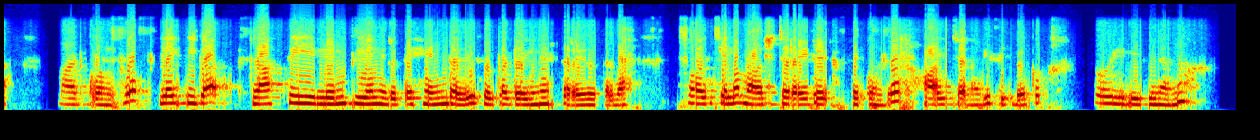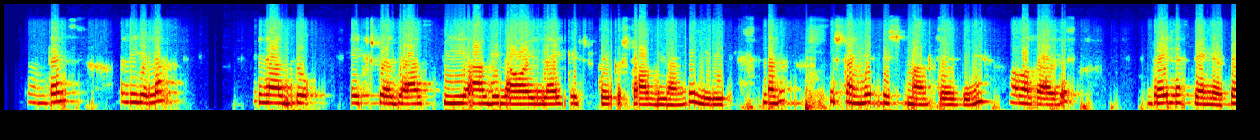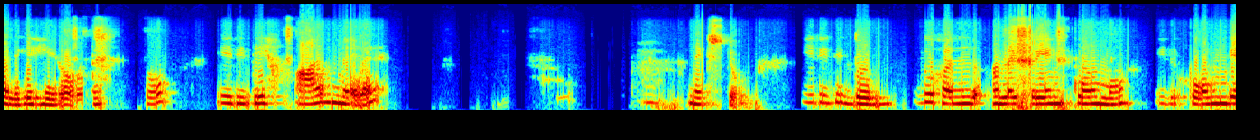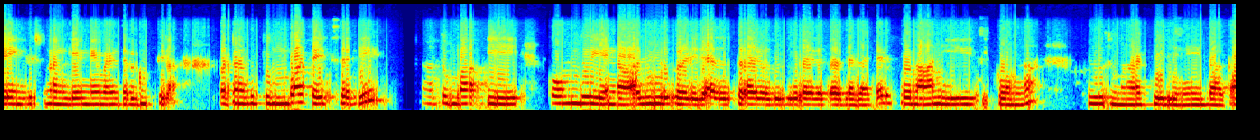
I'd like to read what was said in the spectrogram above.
ಮಾಡ್ಕೊಂಡು ಲೈಕ್ ಈಗ ಜಾಸ್ತಿ ಲೆಂತ್ ಏನಿರುತ್ತೆ ಹೆಂಡಲ್ಲಿ ಸ್ವಲ್ಪ ಡ್ರೈನೆಸ್ ತರ ಇರುತ್ತಲ್ವಾ? ಸೊ ಅದಕ್ಕೆಲ್ಲ ಮಾಯಿಶ್ಚರೈಸ್ ಹಾಕ್ಬೇಕು ಅಂದ್ರೆ ಆಯಿಲ್ ಚೆನ್ನಾಗಿ ಸಿಗ್ಬೇಕು. ಸೊ ಈ ರೀತಿ ನಾನು ಸಮ್ಟೈಮ್ಸ್ ಅಲ್ಲಿಗೆಲ್ಲ ಏನಾದ್ರು ಎಕ್ಸ್ಟ್ರಾ ಜಾಸ್ತಿ ಆಗಿಲ್ಲ ಆಯಿಲ್ ಲೈಕ್ ಎಷ್ಟು ಬೇಕು ಅಷ್ಟು ಆಗಿಲ್ಲ ಈ ರೀತಿ ನಾನು ಇಷ್ಟು ಹಂಗೆ ಟ್ವಿಸ್ಟ್ ಮಾಡ್ತಾ ಇದ್ದೀನಿ. ಅವಾಗ ಅದು ಡ್ರೈನೆಸ್ ಏನಿರುತ್ತೆ ಅಲ್ಲಿಗೆ ಹೇರ್ ಹೋಗುತ್ತೆ ಸೊ ಈ ರೀತಿ ಆದ್ಮೇಲೆ ನೆಕ್ಸ್ಟ್ ಈ ರೀತಿ ದೊಡ್ಡ ಹಲ್ಲು ಲೈಕ್ ಏನ್ ಕೋಮು, ಇದು ಕೋಮ್ಗೆ ಇಂಗ್ಲಿಷ್ ನಂಗೆ ನೇಮ್ ಹೇಳಿದ್ರೆ ಗೊತ್ತಿಲ್ಲ. ಬಟ್ ಅದು ತುಂಬಾ ಟೈಪ್ಸ್ ಅಲ್ಲಿ ತುಂಬಾ ಈ ಕೊಂಬು ಏನು ಹಲ್ಲುಗಳಿದೆ ಅದ್ರ ತರ ಇರೋದು ದೂರ ಇರುತ್ತೆ ಅದೆಲ್ಲ ಸೊ ನಾನು ಈ ರೀತಿ ಕೋಮ್ನ ಯೂಸ್ ಮಾಡ್ತಿದ್ದೀನಿ ಇವಾಗ.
